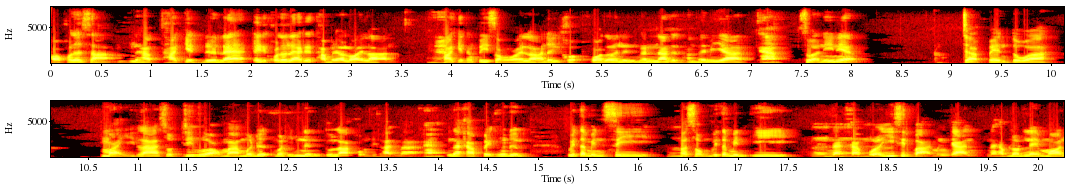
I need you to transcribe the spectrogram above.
ออกควอเตอร์สามนะครับ ทาร์เก็ตเดือนแรก เอ้ยควอเตอร์แรกเนี่ยทำไปแล้วร้อยล้าน ทาร์เก็ตทั้งปี 200 ล้านเลยควอเตอร์หนึ่งนั้นน่าจะทำได้ไม่ยากครับ ส่วนอันนี้เนี่ยจะเป็นตัวใหม่ล่าสุดที่เพิ่งออกมาเมื่อเดือนวันที่ 1 ตุลาคมที่ผ่านมาครับนะครับเป็นเครื่องดื่มวิตามินซีอืมผสมวิตามินอ e, ีนะครับขวดละ20บาทเหมือนกันนะครับรสเลมอน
